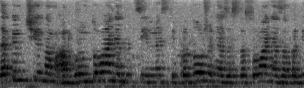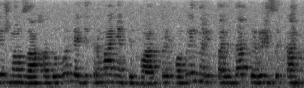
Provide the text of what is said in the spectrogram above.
Таким чином, обґрунтування доцільності продовження застосування запобіжного заходу у вигляді тримання під вартою повинно відповідати ризикам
